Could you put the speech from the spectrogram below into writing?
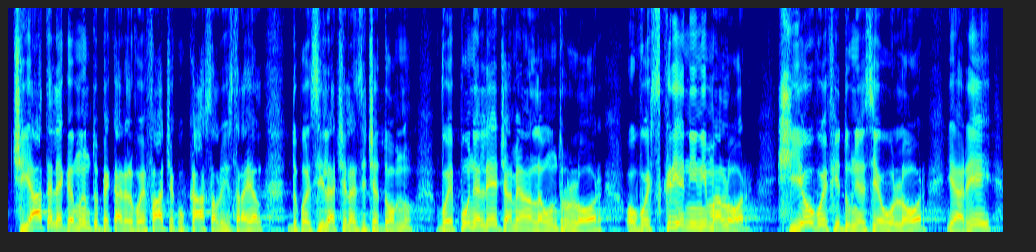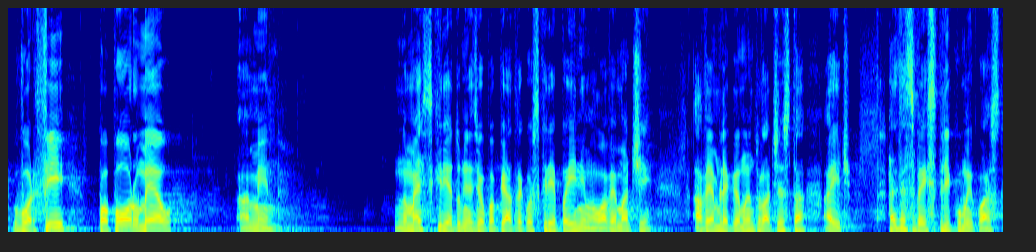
Ci iată legământul pe care îl voi face cu casa lui Israel după zilele acelea, zice Domnul. Voi pune legea mea în lăuntrul lor, o voi scrie în inima lor și eu voi fi Dumnezeul lor, iar ei vor fi poporul meu. Amin. Nu mai scrie Dumnezeu pe piatră, că o scrie pe inimă, o avem aici. Avem legământul acesta aici. Haideți să vă explic cum e cu asta.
